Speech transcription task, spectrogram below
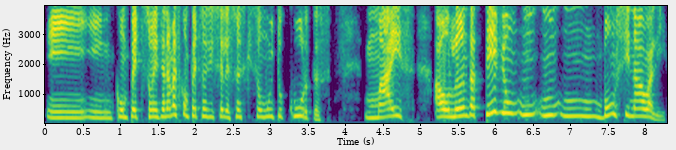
em, em competições, ainda mais competições de seleções que são muito curtas. Mas a Holanda teve um, um, um bom sinal ali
